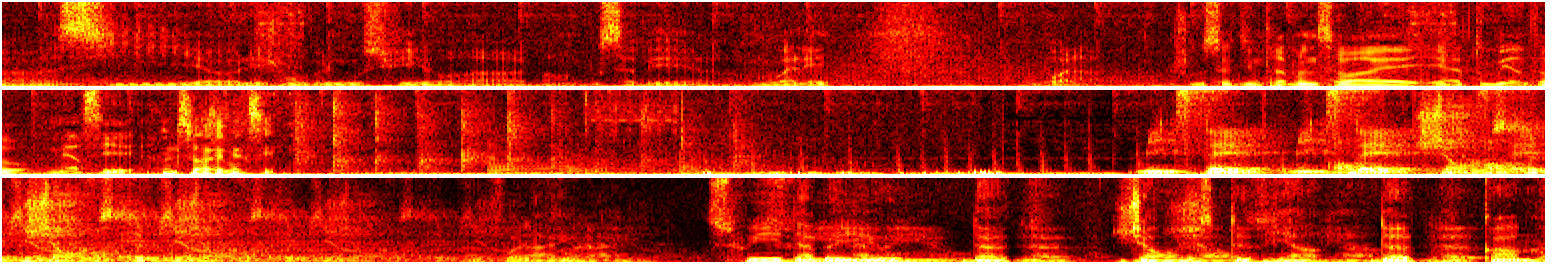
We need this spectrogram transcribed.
si euh, les gens veulent nous suivre, euh, ben, vous savez euh, où aller. Voilà. Je vous souhaite une très bonne soirée et à tout bientôt. Merci. Bonne soirée, merci. Mixtape, mixtape, Jean de bien, Jean de bien. Infoline, 3W, dub, jeanlestevien, dub.com.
